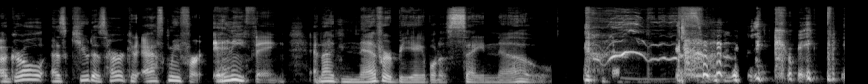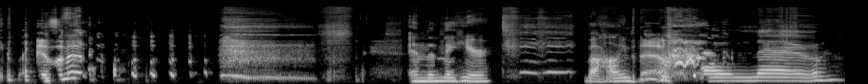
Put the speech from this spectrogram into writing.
A girl as cute as her could ask me for anything, and I'd never be able to say no. Really creepy. way- Isn't it? and then they hear behind them. Oh no.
